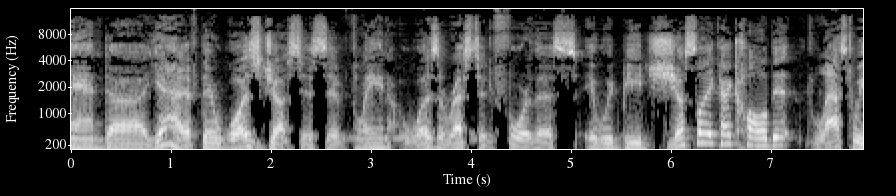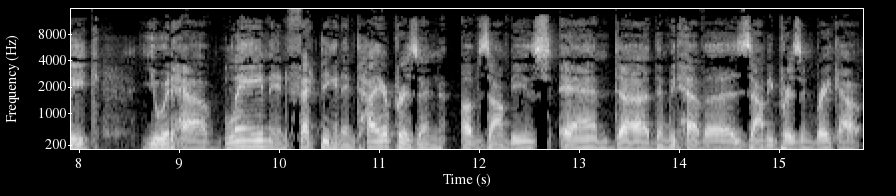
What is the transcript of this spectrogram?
And uh, yeah, if there was justice, if Blaine was arrested for this, it would be just like I called it last week. You would have Blaine infecting an entire prison of zombies, and uh, then we'd have a zombie prison breakout.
